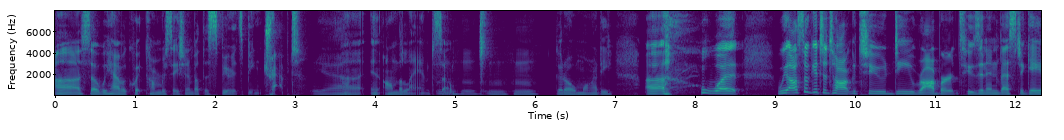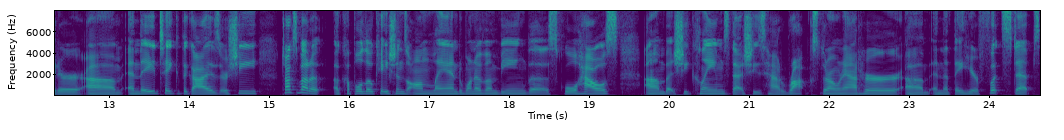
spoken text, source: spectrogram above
Uh, so we have a quick conversation about the spirits being trapped, Yeah. uh, in, on the land. So good old Marty. Uh, what we also get to talk to Dee Roberts, who's an investigator, um, and they take the guys, or she talks about a, a couple locations on land, one of them being the schoolhouse, um, but she claims that she's had rocks thrown at her um, and that they hear footsteps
